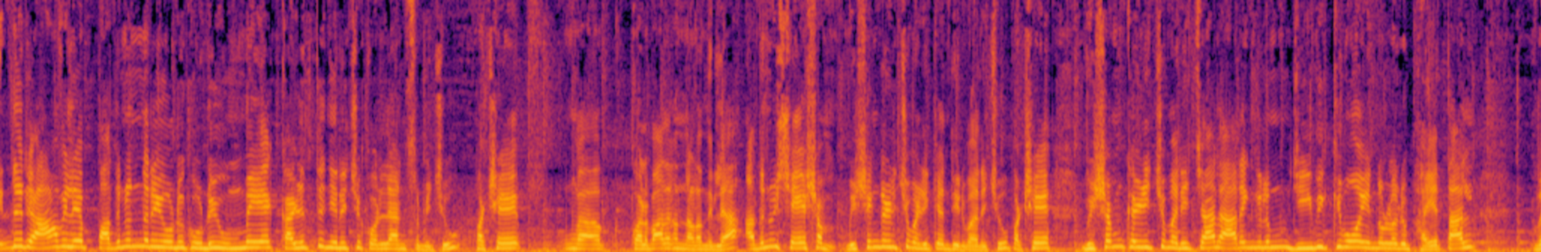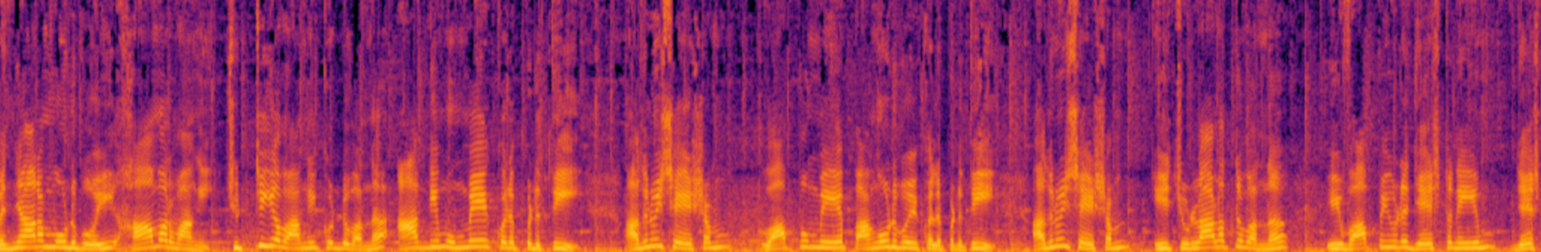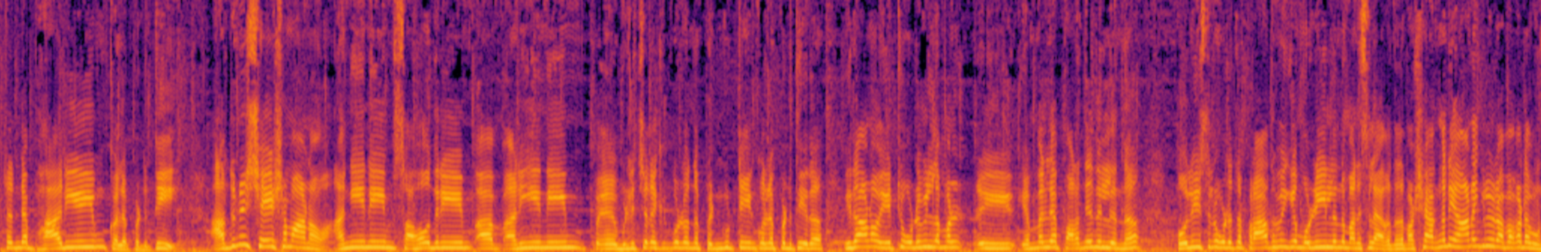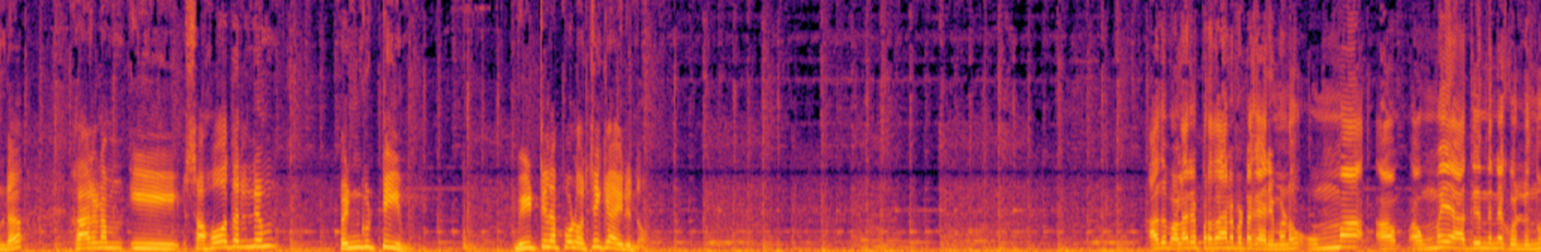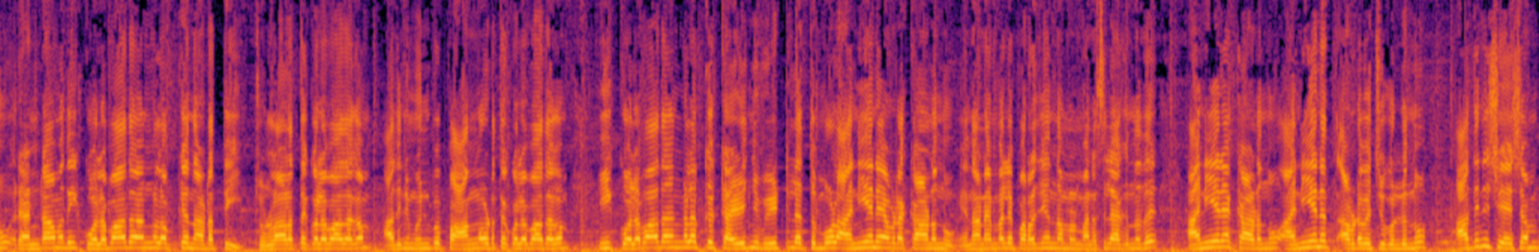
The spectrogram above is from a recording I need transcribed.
ഇന്ന് രാവിലെ പതിനൊന്നരയോടുകൂടി ഉമ്മയെ കഴുത്ത് ഞെരിച്ച് കൊല്ലാൻ ശ്രമിച്ചു. പക്ഷേ കൊലപാതകം നടന്നില്ല. അതിനുശേഷം വിഷം കഴിച്ചു മരിക്കാൻ തീരുമാനിച്ചു. പക്ഷേ വിഷം കഴിച്ചു മരിച്ചാൽ ആരെങ്കിലും ജീവിക്കുമോ എന്നുള്ളൊരു ഭയത്താൽ വെഞ്ഞാറമ്മോട് പോയി ഹാമർ വാങ്ങി ചുറ്റിക വാങ്ങിക്കൊണ്ടുവന്ന് ആദ്യം ഉമ്മയെ കൊലപ്പെടുത്തി അതിനുശേഷം വാപ്പുമ്മയെ പാങ്ങോട് പോയി കൊലപ്പെടുത്തി അതിനുശേഷം ഈ ചുള്ളാളത്ത് വന്ന് ഈ വാപ്പയുടെ ജ്യേഷ്ഠനെയും ജ്യേഷ്ഠന്റെ ഭാര്യയെയും കൊലപ്പെടുത്തി. അതിനുശേഷമാണോ അനിയനെയും സഹോദരിയെയും അനിയനെയും വിളിച്ചിറക്കി കൊണ്ടുവന്ന പെൺകുട്ടിയെയും കൊലപ്പെടുത്തിയത്? ഇതാണോ ഏറ്റവും ഒടുവിൽ നമ്മൾ ഈ എം എൽ എ പറഞ്ഞതിൽ നിന്ന് പോലീസിന് കൊടുത്ത പ്രാഥമിക മൊഴിയിൽ നിന്ന് മനസ്സിലാകുന്നത്. പക്ഷേ അങ്ങനെയാണെങ്കിൽ ഒരു അപകടമുണ്ട്. കാരണം ഈ സഹോദരനും പെൺകുട്ടിയും വീട്ടിലപ്പോൾ ഒറ്റയ്ക്കായിരുന്നു. അത് വളരെ പ്രധാനപ്പെട്ട കാര്യമാണ്. ഉമ്മ ഉമ്മയെ ആദ്യം തന്നെ കൊല്ലുന്നു. രണ്ടാമത് ഈ കൊലപാതകങ്ങളൊക്കെ നടത്തി. ചുള്ളാളത്തെ കൊലപാതകം അതിനു മുൻപ് പാങ്ങോടത്തെ കൊലപാതകം. ഈ കൊലപാതകങ്ങളൊക്കെ കഴിഞ്ഞ് വീട്ടിലെത്തുമ്പോൾ അനിയനെ അവിടെ കാണുന്നു എന്നാണ് എം എൽ എ പറഞ്ഞത് നമ്മൾ മനസ്സിലാക്കുന്നത്. അനിയനെ കാണുന്നു. അനിയനെ അവിടെ വെച്ച് കൊല്ലുന്നു. അതിനുശേഷം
